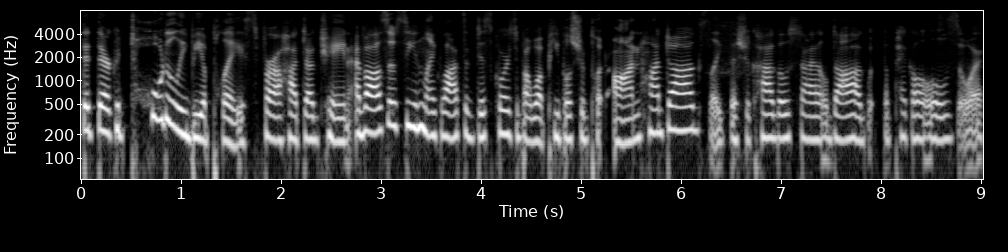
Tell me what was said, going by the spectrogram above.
that there could totally be a place for a hot dog chain. I've also seen like lots of discourse about what people should put on hot dogs, like the Chicago style dog with the pickles or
